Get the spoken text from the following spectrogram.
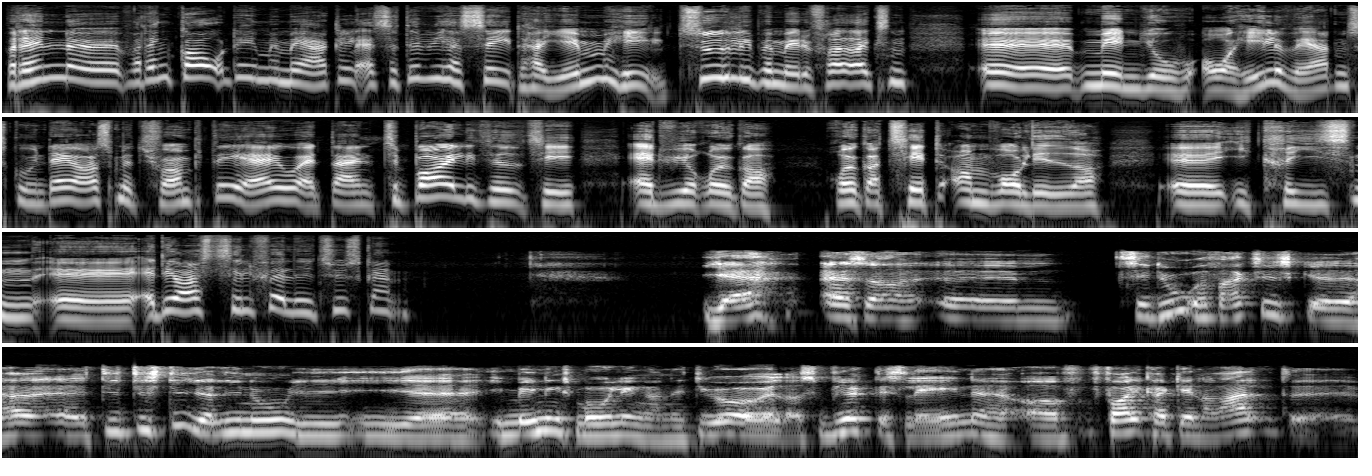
Hvordan, øh, hvordan går det med Merkel? Altså det, vi har set herhjemme helt tydeligt med Mette Frederiksen, øh, men jo over hele verden, skulle endda også med Trump, det er jo, at der er en tilbøjelighed til, at vi rykker rykker tæt om vores leder øh, i krisen. Øh, er det også tilfældet i Tyskland? Ja, altså øh, CDU har faktisk, øh, har, de, de stiger lige nu i, i, øh, i meningsmålingerne. De var jo ellers virkelig slagende, og folk har generelt øh,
